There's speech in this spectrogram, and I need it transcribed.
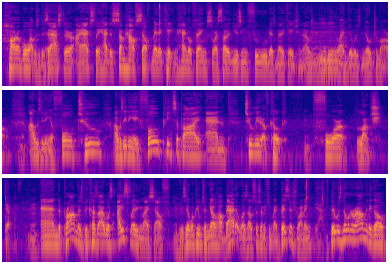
Horrible. I was a disaster. I actually had to somehow self medicate and handle things. So I started using food as medication. And I was eating like there was no tomorrow. I was eating a full two, I was eating a full pizza pie and two liter of Coke for lunch. Yep. And the problem is because I was isolating myself, because I didn't want people to know how bad it was, I was still trying to keep my business running. Mm-hmm. Yeah. There was no one around me to go,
